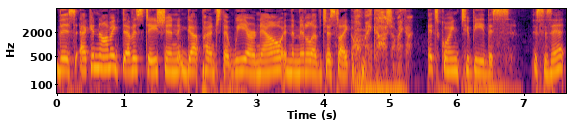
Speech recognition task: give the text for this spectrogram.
This economic devastation gut punch that we are now in the middle of, just like, oh my gosh, oh my god, it's going to be this. This is it.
